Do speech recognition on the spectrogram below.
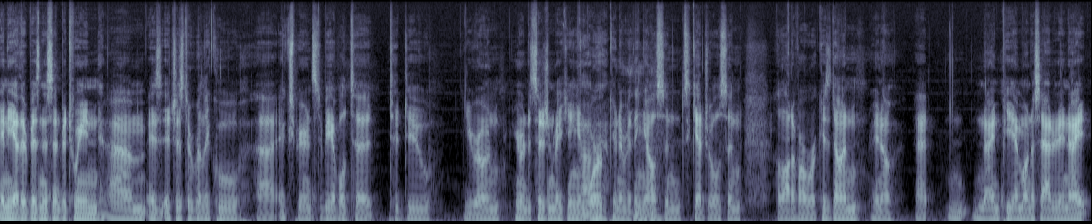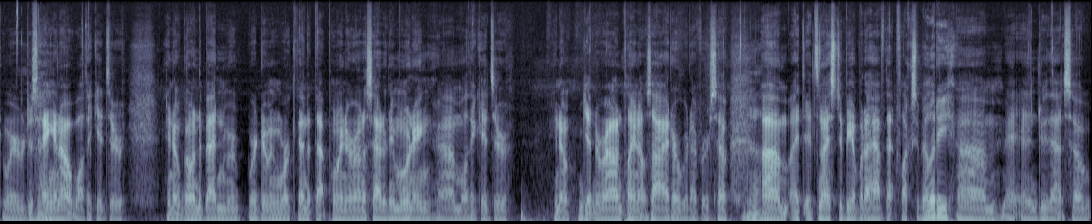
any other business in between. Um, is it's just a really cool uh, experience to be able to to do your own your own decision making and Oh, work yeah. and everything Mhm. else and schedules and a lot of our work is done you know at 9 p.m. on a Saturday night where we're just Mhm. hanging out while the kids are, you know, going to bed and we're, we're doing work then at that point or on a Saturday morning um, while the kids are, you know, getting around playing outside or whatever. So Yeah. um, it, it's nice to be able to have that flexibility um, and, and do that. So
